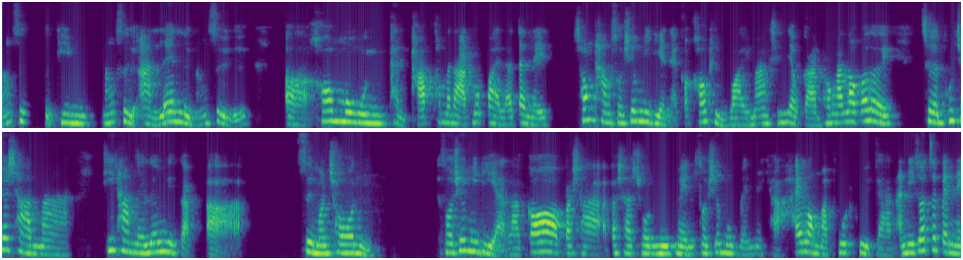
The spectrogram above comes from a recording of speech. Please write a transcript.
หนังสือพิมพ์หนังสืออ่านเล่นหรือหนังสืออข้อมูลแผ่นพับธรรมดาทั่วไปแล้วแต่ใน ช่องทางโซเชียลมีเดียเนี่ยก็เข้าถึงไวมากเช่นเดียวกัน เพราะงั้นเราก็เลยเชิญผู้เชี่ยวชาญมาที่ทำในเรื่องเกี่ยวกับสื่อมวลชนโซเชียลมีเดียแล้วก็ประชาประชาชนมูฟเมนต์โซเชียลมูฟเมนต์เนี่ยค่ะให้ลองมาพูดคุยกัน อันนี้ก็จะเป็นใน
